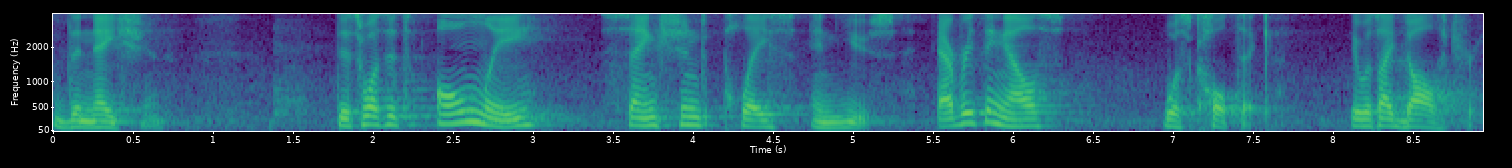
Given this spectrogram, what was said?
the nation. This was its only sanctioned place and use. Everything else was cultic, it was idolatry,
